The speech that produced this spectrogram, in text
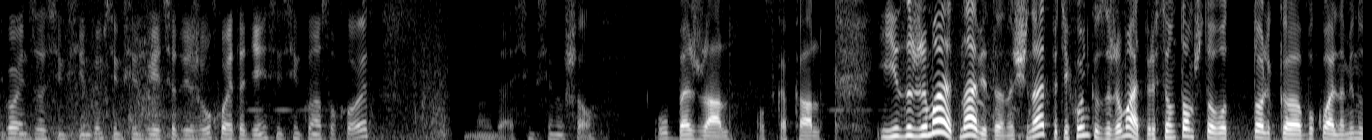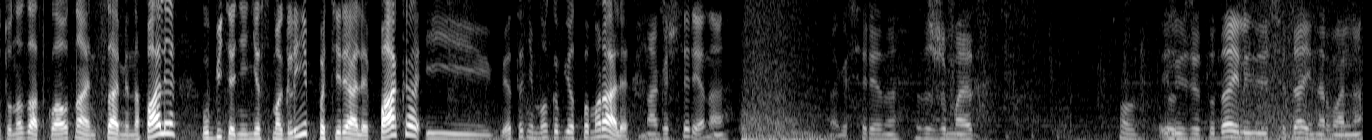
Go in за Синг-Сингом. Синг-Синг видит всю движуху. Это день, Синг-Синг у нас уходит. Ну да, Синг-Синг ушел. Убежал ускакал. И зажимает Нави-то, начинает потихоньку зажимать. При всем том, что вот только буквально минуту назад Cloud9 сами напали, убить они не смогли, потеряли Пака, и это немного бьет по морали. Нага Сирена. Нага Сирена зажимает. Ну, иллюзию туда, иллюзию сюда, и нормально.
